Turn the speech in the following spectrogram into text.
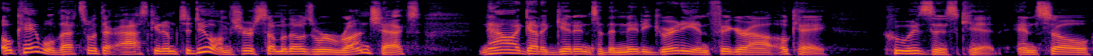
okay, well, that's what they're asking him to do. I'm sure some of those were run checks. Now I got to get into the nitty gritty and figure out, okay, who is this kid? And so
